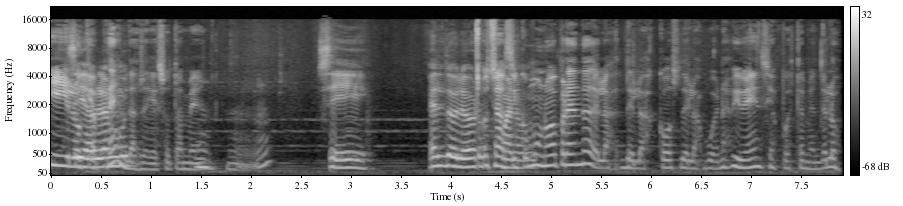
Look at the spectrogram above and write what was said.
Y lo Sí, que aprendas de eso también. Sí. El dolor. O sea, así como uno aprende de las, de las cosas, de las buenas vivencias, pues también de los,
